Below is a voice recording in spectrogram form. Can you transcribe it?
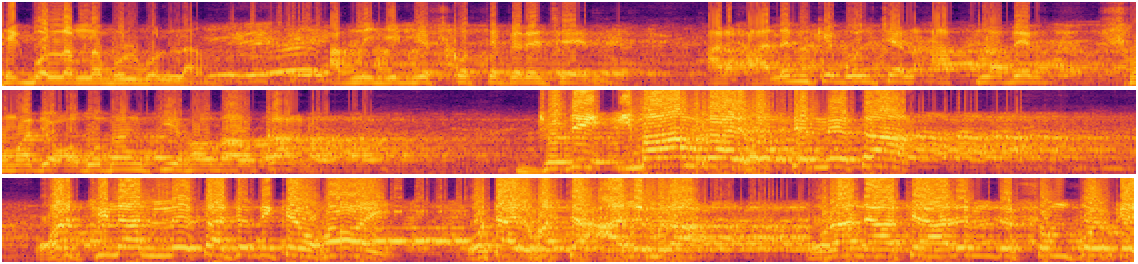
ঠিক বললাম না ভুল বললাম? আপনি জিজ্ঞেস করতে পেরেছেন। আর আলেমকে বলছেন, আপনাদের সমাজে অবদান কি হওয়া দরকার? যদি ইমাম রায় হচ্ছে নেতা অরিজিনাল নেতা যদি কেউ হয়, ওটাই হচ্ছে আলেমরা। কোরআনে আছে, আলেমদের সম্পর্কে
